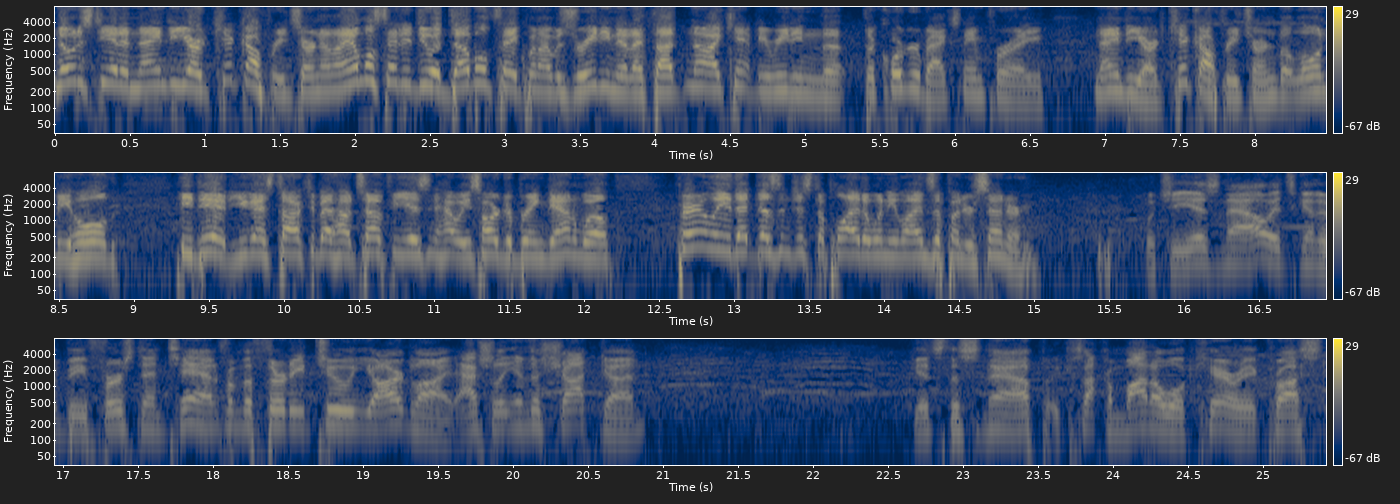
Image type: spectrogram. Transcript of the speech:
noticed he had a 90 yard kickoff return. And I almost had to do a double take when I was reading it. I thought, no, I can't be reading the, the quarterback's name for a 90 yard kickoff return. But lo and behold, he did. You guys talked about how tough he is and how he's hard to bring down. Well, apparently that doesn't just apply to when he lines up under center. Which he is now. It's going to be first and 10 from the 32 yard line. Actually, in the shotgun. Gets the snap. Sakamano will carry across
